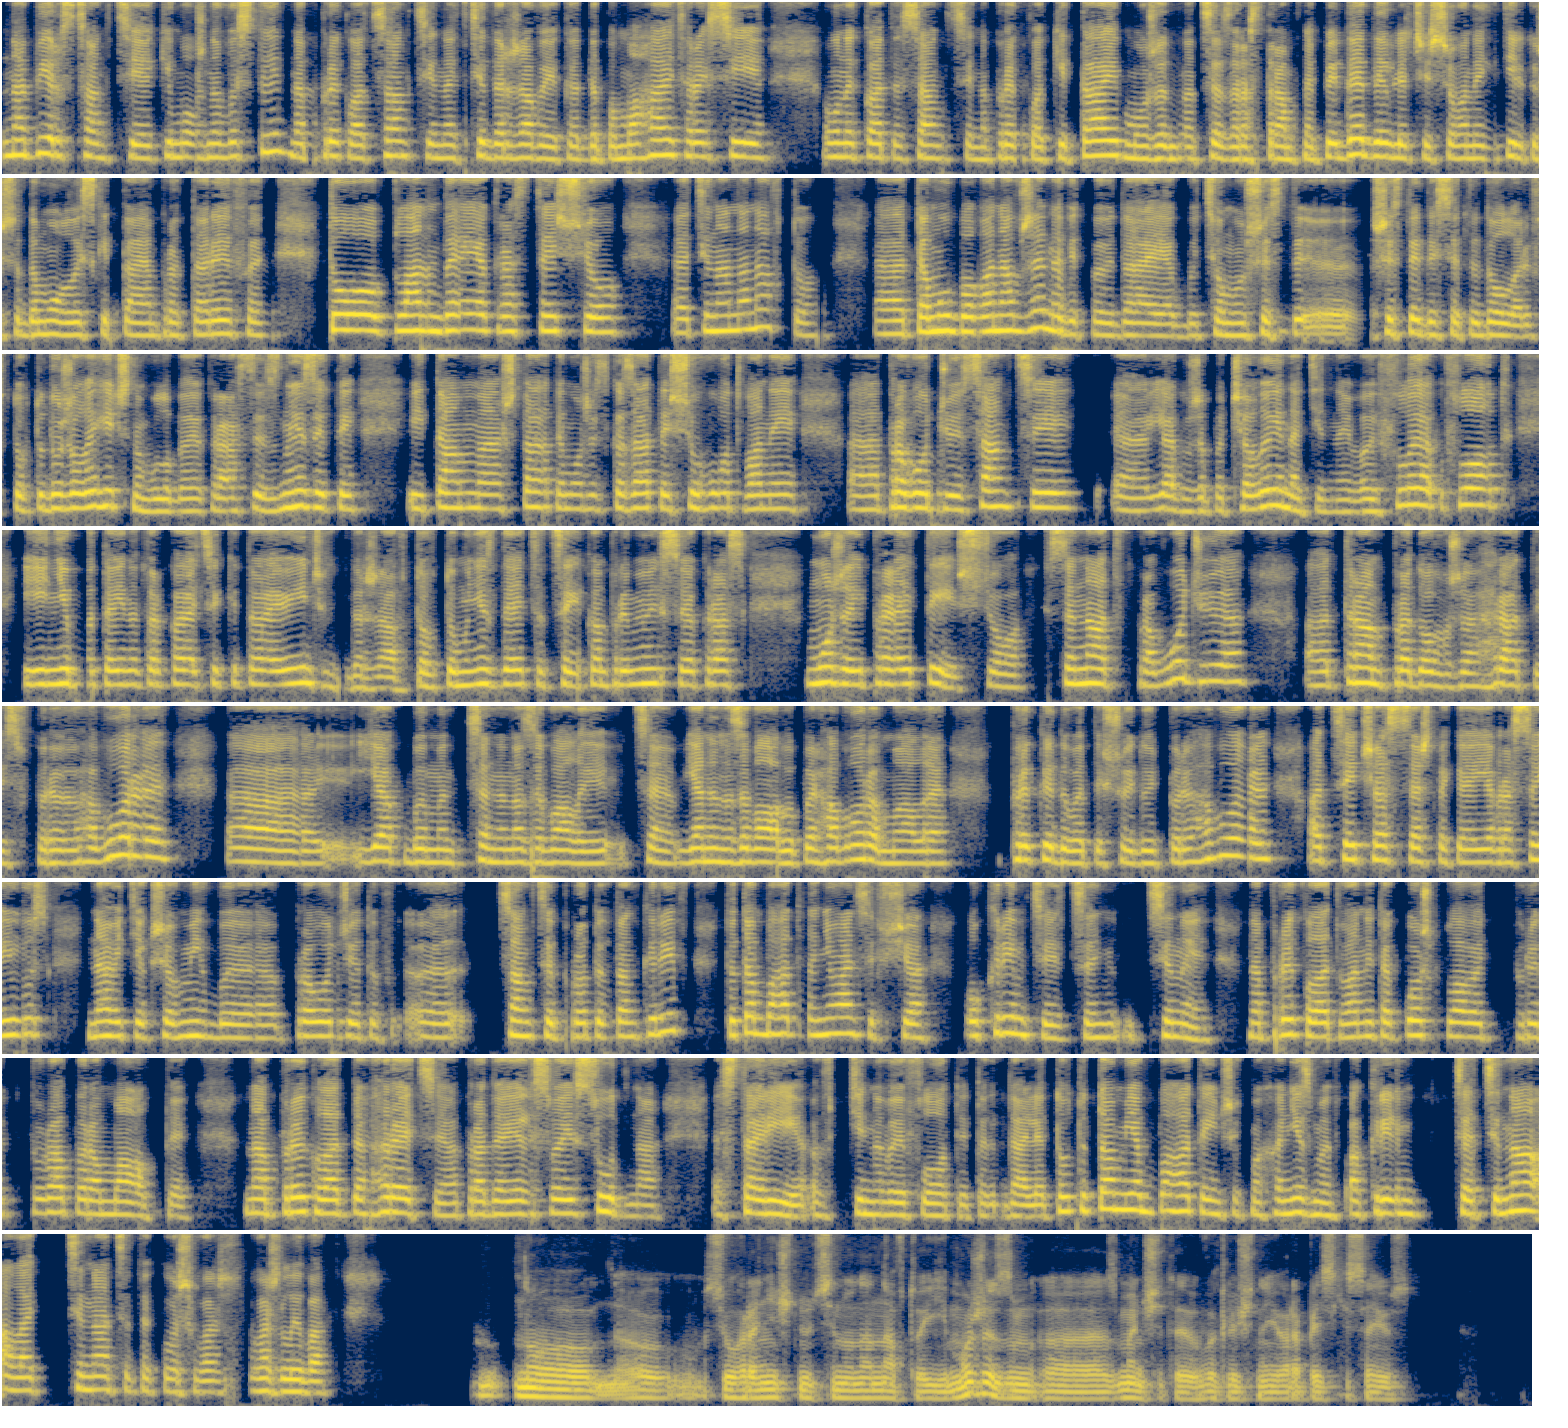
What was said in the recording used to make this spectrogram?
набір санкцій, які можна ввести, наприклад, санкції на ці держави, які допомагають Росії уникати санкцій, наприклад, Китай, може на це зараз Трамп не піде, дивлячись, що вони тільки що домовились з Китаєм про тарифи, то план Б якраз це, що е, ціна на нафту, Е, тому бо вона вже не відповідає якби цьому шести- е, 60 доларів. Тобто дуже логічно було б якраз знизити, і там Штати можуть сказати, що от вони проводжують санкції, як вже почали на тіньовий фле- флот, і нібито і не торкаються Китаю і інших держав.Тобто, мені здається, цей компроміс якраз може і пройти, що Сенат впроводжує, е, Трамп продовжує гратись в переговори. Е, Як би ми це не називали, це я не називала би переговорами, але прикидувати, що йдуть переговори, а цей час все ж таки Євросоюз, навіть якщо вміг би проводжувати е, санкції проти танкерів, то там багато нюансів ще, окрім цієї ціни. Наприклад, вони також плавають під прапором Малти. Наприклад, Греція продає свої судна старі в тіньовий флот і так далі. Тобто там є багато інших механізмів, окрім ця ціна, але ціна це також важ- важлива. Ну, е, цю граничну ціну на нафту її може е, зменшити виключно Європейський Союз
